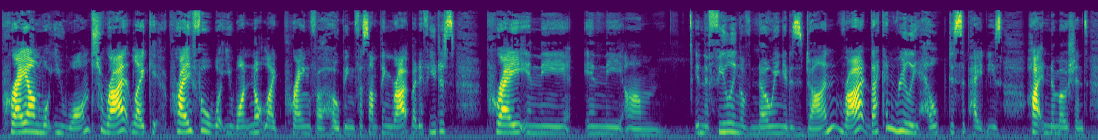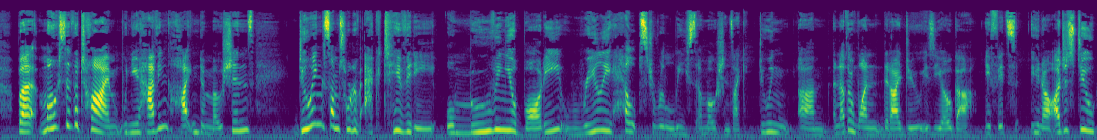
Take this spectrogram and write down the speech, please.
pray on what you want, right? Like pray for what you want, not like praying for hoping for something, right? But if you just pray in the, in the, um, in the feeling of knowing it is done, right? That can really help dissipate these heightened emotions. But most of the time, when you're having heightened emotions, doing some sort of activity or moving your body really helps to release emotions. Like doing um, another one that i do is yoga. If it's you know I'll just do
